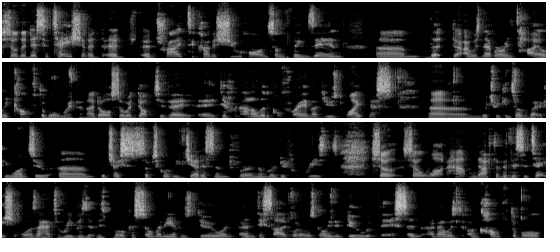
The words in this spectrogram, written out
so the dissertation had, had, had, tried to kind of shoehorn some things in um, that, that, I was never entirely comfortable with, and I'd also adopted a, a different analytical frame. I'd used whiteness um, which we can talk about if you want to, um, which I subsequently jettisoned for a number of different reasons. So, so what happened after the dissertation was I had to revisit this book, as so many of us do, and, and decide what I was going to do with this, and, and I was uncomfortable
